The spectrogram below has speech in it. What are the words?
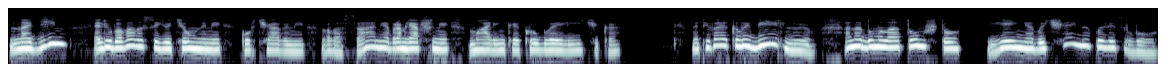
Надин любовалась ее темными курчавыми волосами, обрамлявшими маленькое круглое личико. Напевая колыбельную, она думала о том, что Ей необычайно повезло,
